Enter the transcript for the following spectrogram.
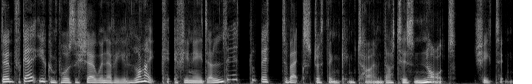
Don't forget you can pause the show whenever you like if you need a little bit of extra thinking time. That is not cheating.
